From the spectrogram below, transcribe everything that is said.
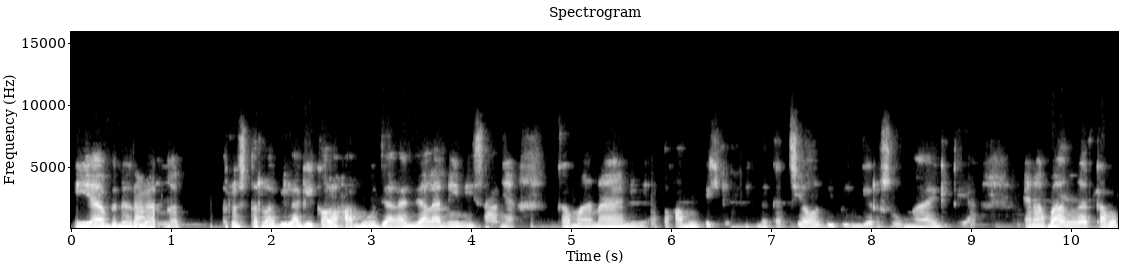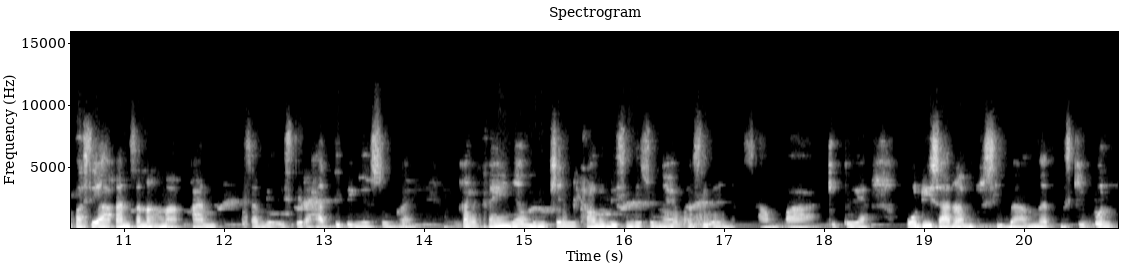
Iya benar nah, banget Terus terlebih lagi kalau ah. kamu jalan-jalan nih misalnya ke mana nih atau kamu piknik-piknik kecil di pinggir sungai gitu ya. Enak banget, kamu pasti akan senang makan sambil istirahat di pinggir sungai. Kan kayaknya mungkin kalau di sini sungai masih banyak sampah gitu ya. Uh di sana bersih banget meskipun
